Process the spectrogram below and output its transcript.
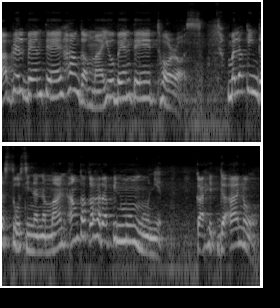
Abril 20 hanggang Mayo 20 Taurus. Malaking gastusin na naman ang kakaharapin mo ngunit kahit gaano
